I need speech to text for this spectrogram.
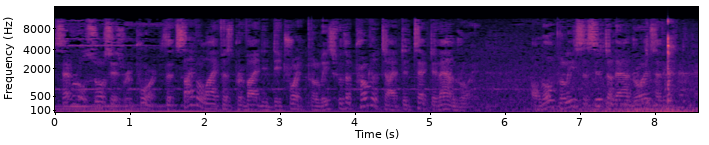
Several sources report that CyberLife has provided Detroit police with a prototype detective android. Although police assistant androids have existed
